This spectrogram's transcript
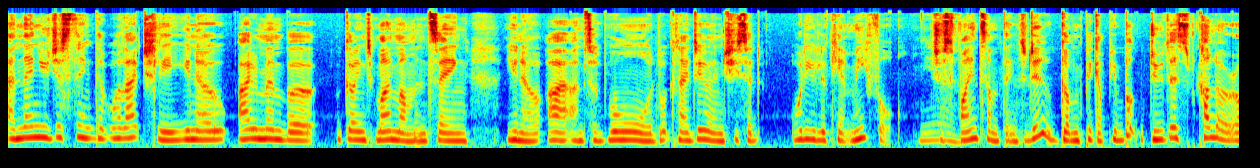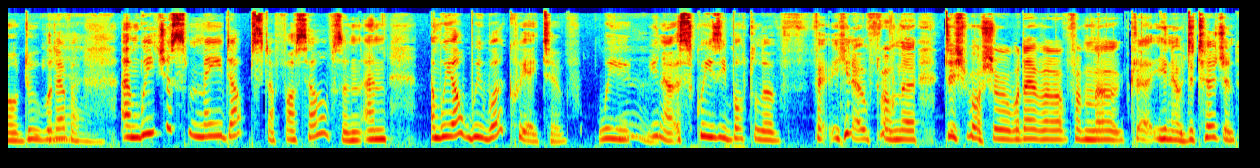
And then you just think that, well, actually, you know, I remember going to my mum and saying, you know, I, I'm so bored. What can I do? And she said, what are you looking at me for? Just find something to do. Go and pick up your book. Do this color or do whatever. Yeah. And we just made up stuff ourselves, and and and we are we were creative. We you know a squeezy bottle of you know from the dishwasher or whatever from a you know detergent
